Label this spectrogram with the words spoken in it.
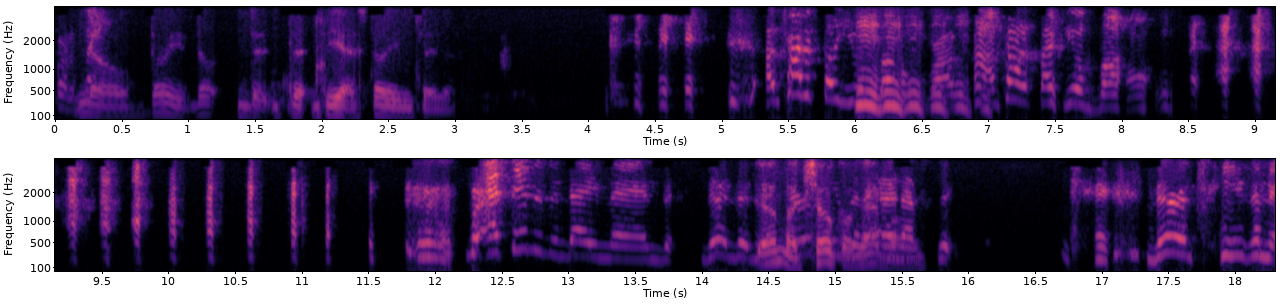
Or the No, don't even don't. D- d- yes, don't even say that. I'm trying to throw you a bone, bro. I'm trying to throw you a bone. but at the end of the day, man, there, there, Yeah, I'm gonna there are choke teams on in that the. NFC there are teams in the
